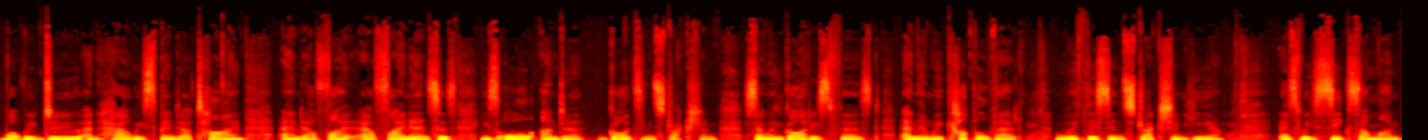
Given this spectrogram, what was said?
what we do and how we spend our time and our, fi- our finances is all under God's instruction. So when God is first, and then we couple that with this instruction here, as we seek someone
